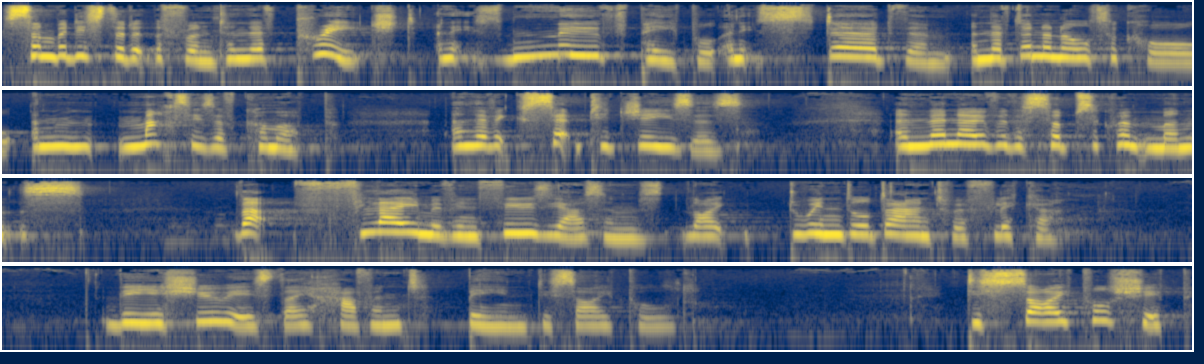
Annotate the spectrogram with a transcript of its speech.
somebody stood at the front and they've preached and it's moved people and it's stirred them and they've done an altar call and masses have come up and they've accepted Jesus. And then over the subsequent months, that flame of enthusiasm's like dwindled down to a flicker. The issue is they haven't been discipled. Discipleship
